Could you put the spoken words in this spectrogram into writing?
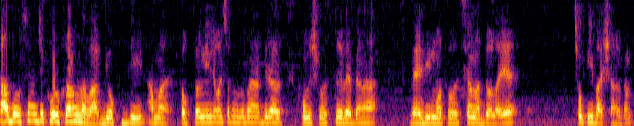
Daha doğrusu önce korkularım da vardı, yok değil ama Doktor Nil hocamızla biraz konuşması ve bana verdiği motivasyonla dolayı çok iyi başardım.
